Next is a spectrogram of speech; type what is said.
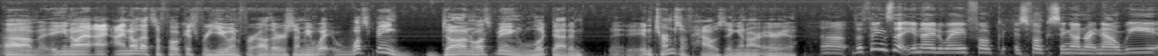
it? Um, you know, I, I know that's a focus for you and for others. I mean, what, what's being done? What's being looked at in in terms of housing in our area? Uh, the things that United Way folk is focusing on right now, we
